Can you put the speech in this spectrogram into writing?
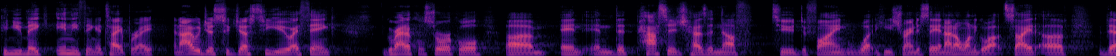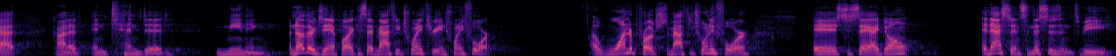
can you make anything a type, right? And I would just suggest to you, I think, grammatical, historical, um, and, and the passage has enough to define what he's trying to say. And I don't want to go outside of that kind of intended meaning. Another example, like I said, Matthew 23 and 24. Uh, one approach to Matthew 24 is to say, I don't, in essence, and this isn't to be,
